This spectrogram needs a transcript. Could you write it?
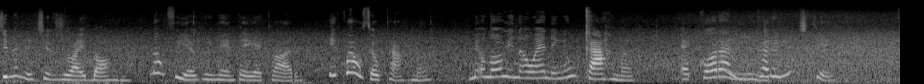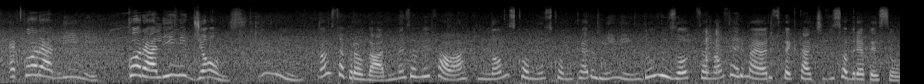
Diminutivo de Wyborn. Não fui eu que inventei, é claro. E qual é o seu karma? Meu nome não é nenhum karma. É Coraline. Caroline de quê? É Coraline. Coraline Jones. Hum, não está provado, mas ouvi falar que nomes comuns como Caroline induzem os outros a não terem maior expectativa sobre a pessoa.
